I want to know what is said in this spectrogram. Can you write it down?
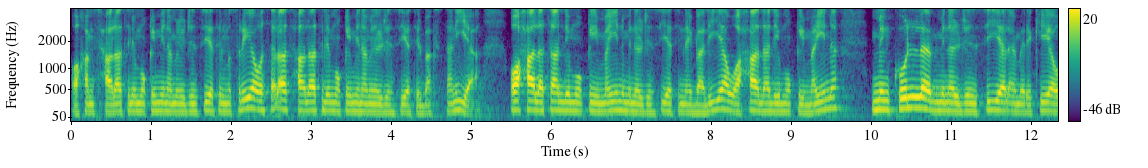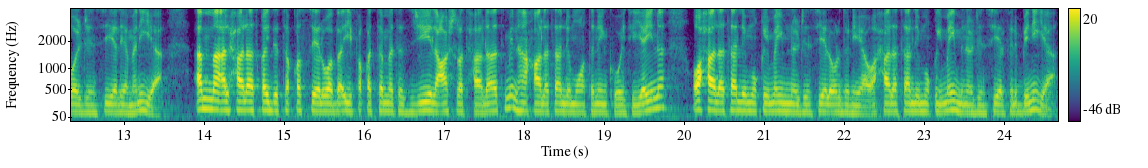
وخمس حالات لمقيمين من الجنسية المصرية وثلاث حالات لمقيمين من الجنسية الباكستانية وحالتان لمقيمين من الجنسية النيبالية وحالة لمقيمين من كل من الجنسية الأمريكية والجنسية اليمنية. أما الحالات قيد التقصي الوبائي فقد تم تسجيل عشرة حالات منها حالتان لمواطنين كويتيين وحالتان لمقيمين من الجنسية الأردنية وحالتان لمقيمين من الجنسية الفلبينية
